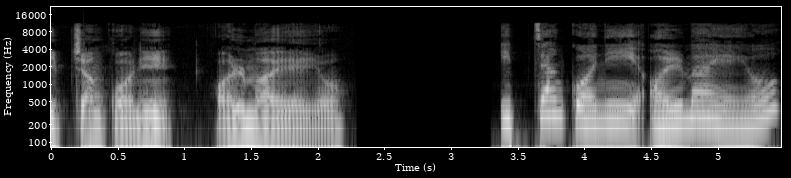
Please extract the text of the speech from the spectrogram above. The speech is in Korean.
입장권이 얼마예요? 입장권이 얼마예요?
